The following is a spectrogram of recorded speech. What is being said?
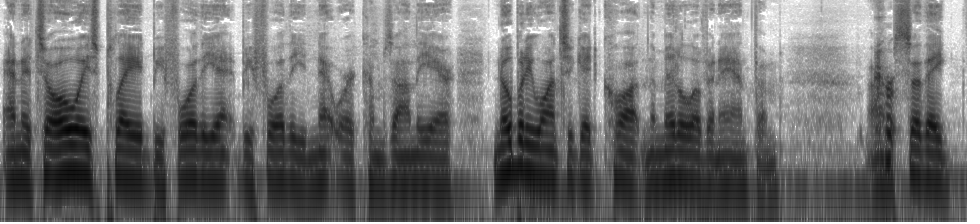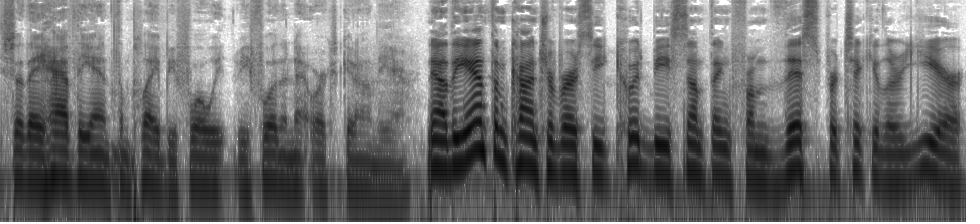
and it's always played before the before the network comes on the air. Nobody wants to get caught in the middle of an anthem. Um, so they so they have the anthem play before we before the networks get on the air. Now the anthem controversy could be something from this particular year,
